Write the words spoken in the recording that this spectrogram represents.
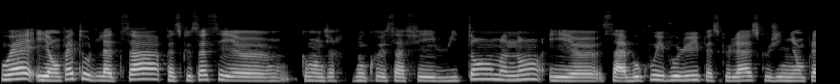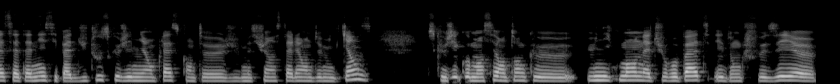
Ouais, et en fait, au-delà de ça, parce que ça, c'est, euh, comment dire, donc euh, ça fait huit ans maintenant, et euh, ça a beaucoup évolué, parce que là, ce que j'ai mis en place cette année, c'est pas du tout ce que j'ai mis en place quand je me suis installée en 2015, parce que j'ai commencé en tant que uniquement naturopathe, et donc je faisais,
